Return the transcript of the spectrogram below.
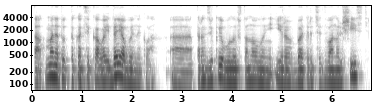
Так, в мене тут така цікава ідея виникла. Е, Транзюки були встановлені ІРФБ 3206.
